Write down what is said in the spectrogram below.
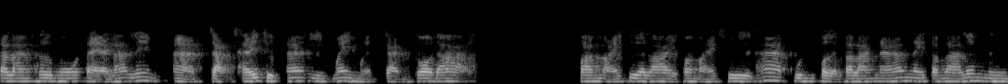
ตารางเทอร์โมแต่ละเล่มอาจจะใช้จุดอ้างอิงไม่เหมือนกันก็ได้ ความหมายคืออะไร ความหมายคือถ้าคุณเปิดตารางน้ำในตำราเล่มหนึ่ง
